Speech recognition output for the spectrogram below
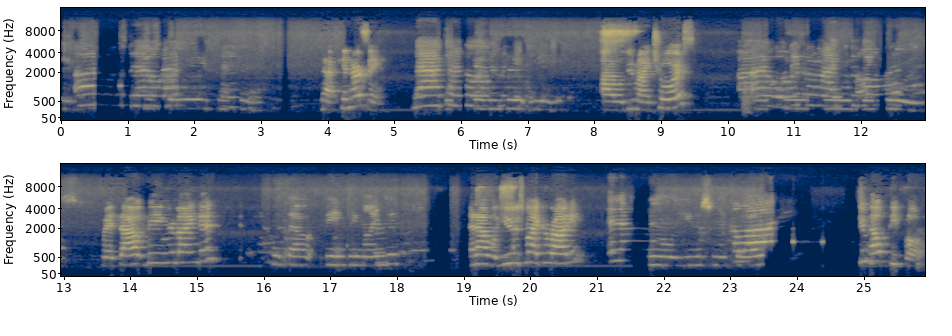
stay away from things that can hurt me. that can hurt me. I will do my chores I will do my chores without being reminded, without being reminded, and I will use my karate and I will use my karate to help people.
